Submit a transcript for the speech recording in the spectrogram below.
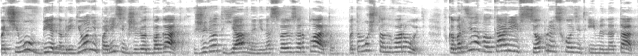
Почему в бедном регионе политик живет богато? Живет явно не на свою зарплату, потому что он ворует. В Кабардино-Балкарии все происходит именно так.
